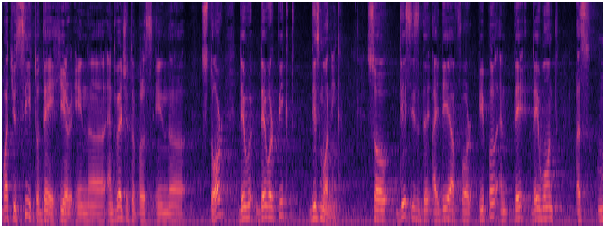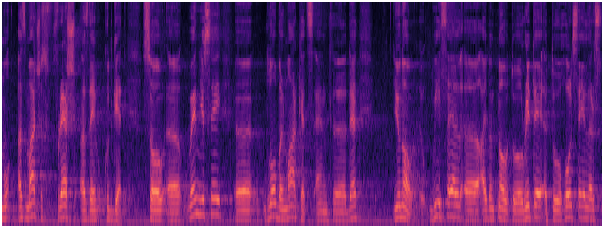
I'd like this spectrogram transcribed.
what you see today here in uh, and vegetables in uh, store, they were, they were picked this morning. So this is the idea for people, and they, they want as as much as fresh as they could get. So uh, when you say uh, global markets and uh, that, you know, we sell uh, I don't know to retail to wholesalers.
